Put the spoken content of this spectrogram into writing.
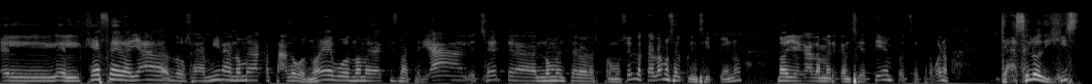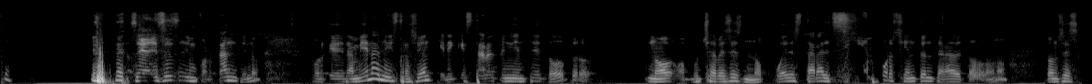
el, el, jefe de allá, o sea, mira, no me da catálogos nuevos, no me da X material, etcétera, no me entero de las promociones, lo que hablamos al principio, ¿no? No llega la mercancía a tiempo, etcétera. Bueno, ya se lo dijiste. o sea, eso es importante, ¿no? Porque también la administración tiene que estar al pendiente de todo, pero no, muchas veces no puede estar al 100% enterado de todo, ¿no? Entonces,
